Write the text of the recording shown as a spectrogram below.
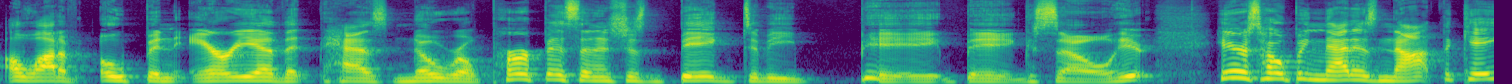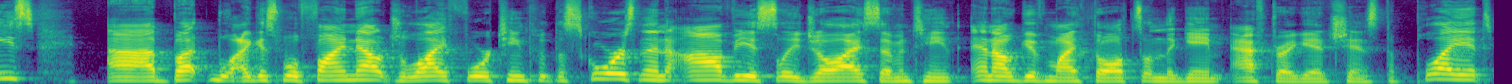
a lot of open area that has no real purpose and it's just big to be big, big. So here, here's hoping that is not the case. Uh, but well, I guess we'll find out July 14th with the scores, and then obviously July 17th, and I'll give my thoughts on the game after I get a chance to play it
